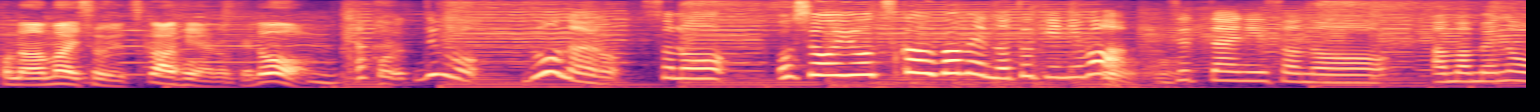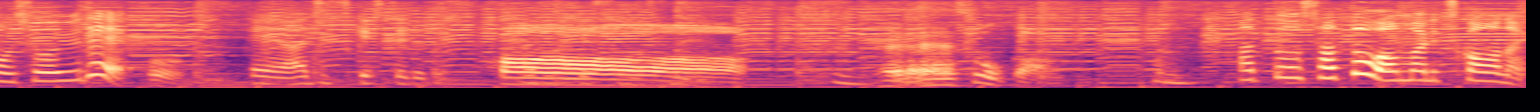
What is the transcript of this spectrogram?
この甘い醤油使わへんやろうけど、うん。あこれでもどうなんやろ？そのお醤油を使う場面の時には、うんうん。絶対にその甘めのお醤油で、うん。えー味付けしてるです。はあ。味付けしてへえそうか。うん。あと砂糖はあんまり使わない。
